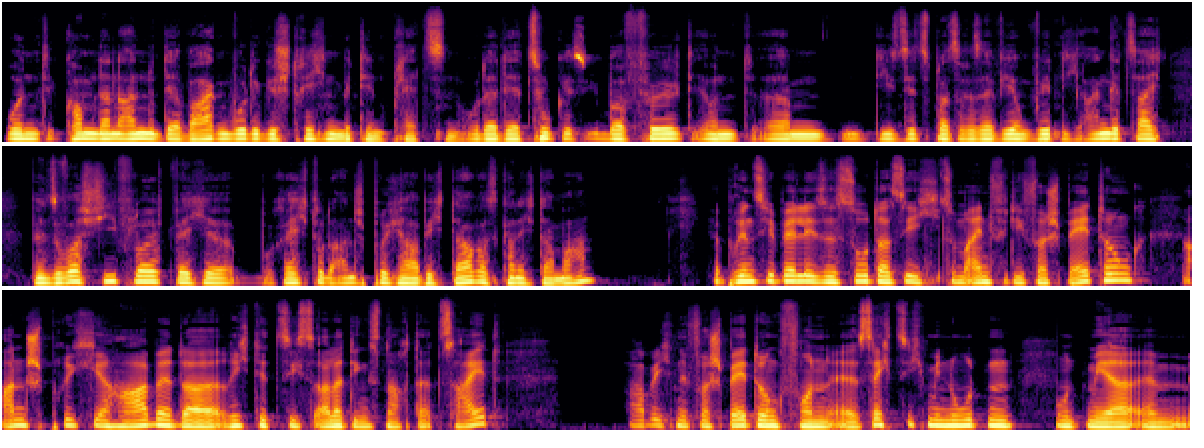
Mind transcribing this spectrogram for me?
und komme dann an und der Wagen wurde gestrichen mit den Plätzen oder der Zug ist überfüllt und ähm, die Sitzplatzreservierung wird nicht angezeigt. Wenn sowas schief läuft, welche Rechte oder Ansprüche habe ich da? Was kann ich da machen? Ja, prinzipiell ist es so, dass ich zum einen für die Verspätung Ansprüche habe. Da richtet sich es allerdings nach der Zeit. Habe ich eine Verspätung von äh, 60 Minuten und mehr ähm,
